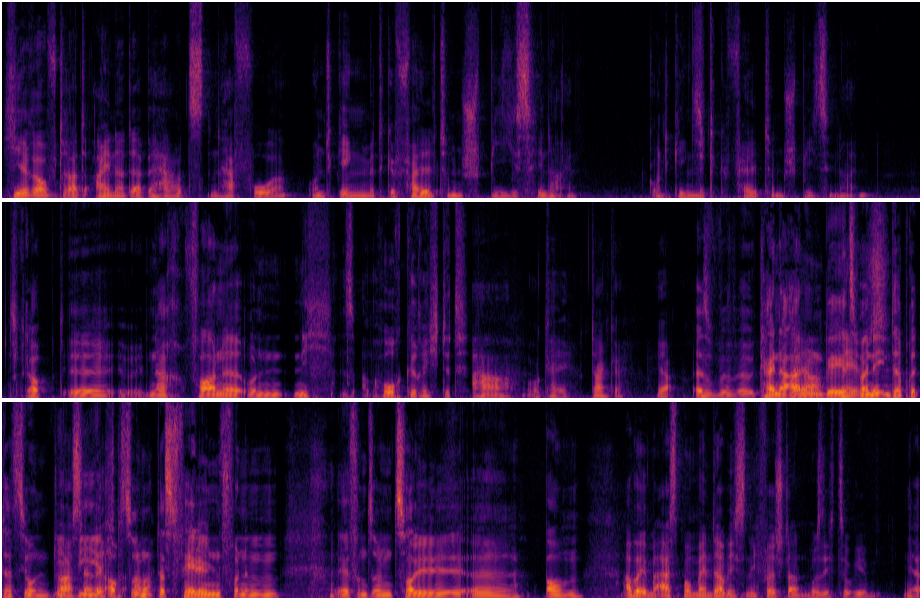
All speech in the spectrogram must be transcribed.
Hierauf trat einer der Beherzten hervor und ging mit gefälltem Spieß hinein. Und ging mit gefälltem Spieß hinein? Ich glaube, äh, nach vorne und nicht hochgerichtet. Ah, okay, danke. Ja. Also keine Ahnung, ja, wäre jetzt nee, meine Interpretation, wie, wie recht, auch so ein, das Fällen von einem äh, von so einem Zollbaum. Äh, aber im ersten Moment habe ich es nicht verstanden, muss ich zugeben. Ja,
